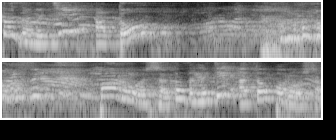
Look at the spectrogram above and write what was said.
То заметіль, а то пороша. То заметіль, а то пороша.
